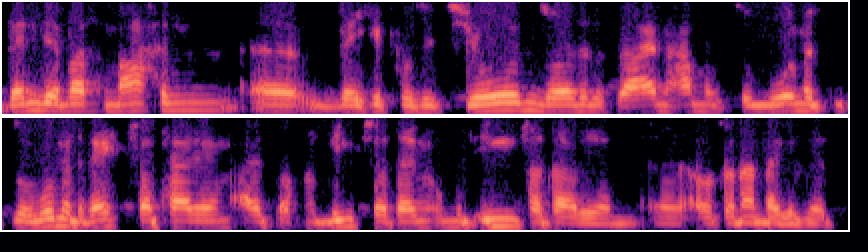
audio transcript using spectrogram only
wenn wir was machen, äh, welche Position sollte das sein, haben uns sowohl mit, sowohl mit Rechtsverteidigern als auch mit Linksverteidigern und mit Innenverteidigern äh, auseinandergesetzt.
